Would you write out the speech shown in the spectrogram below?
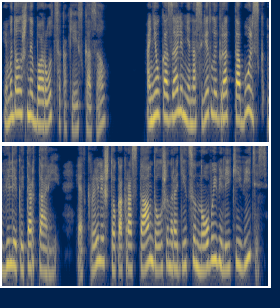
и мы должны бороться, как я и сказал. Они указали мне на светлый град Тобольск в Великой Тартарии и открыли, что как раз там должен родиться новый великий Витязь.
